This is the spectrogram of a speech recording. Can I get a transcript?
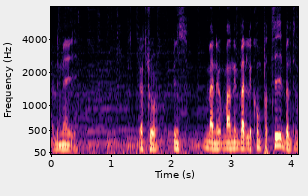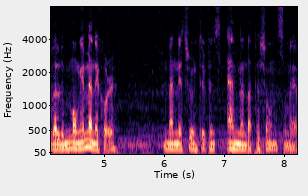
eller mig. Jag tror det finns människor, man är väldigt kompatibel till väldigt många människor. Men jag tror inte det finns en enda person som är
